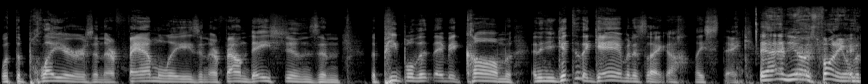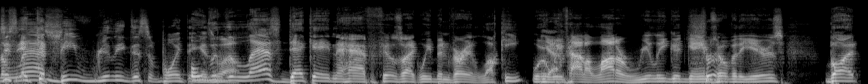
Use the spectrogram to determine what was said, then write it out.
with the players and their families and their foundations and the people that they become, and then you get to the game and it's like, oh, they stink. Yeah, and you know it's funny over It, the just, last it can be really disappointing over as well. the last decade and a half, it feels like we've been very lucky where Yeah. we've had a lot of really good games Sure. over the years. But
